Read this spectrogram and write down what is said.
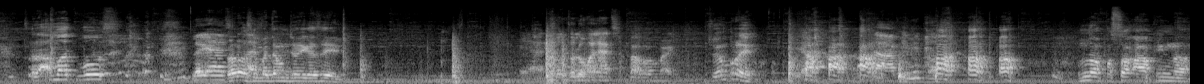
Salamat, boss. Lagyan Pero si Madam Joy kasi, Ayan, so tulungan natin si Papa Mark. Siyempre, Ayan, sa akin na.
